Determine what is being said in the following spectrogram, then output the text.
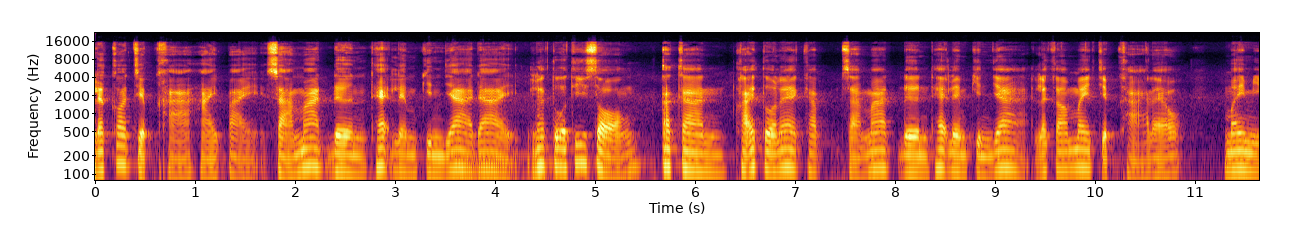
แล้วก็เจ็บขาหายไป สามารถเดินแทะเล็มกินหญ้าได้ และตัวที่ 2 อาการคล้ายตัวแรกครับ สามารถเดินแทะเล็มกินหญ้า แล้วก็ไม่เจ็บขาแล้ว ไม่มี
